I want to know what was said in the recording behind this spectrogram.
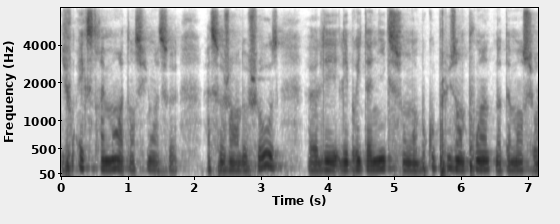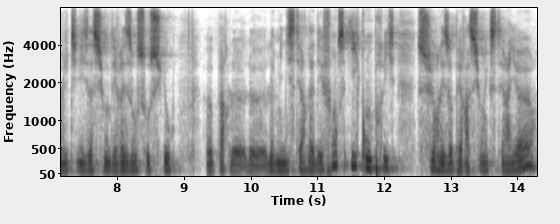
Ils font extrêmement attention à ce genre de choses. Euh, les, Britanniques sont beaucoup plus en pointe, notamment sur l'utilisation des réseaux sociaux euh, par le, ministère de la Défense, y compris sur les opérations extérieures,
